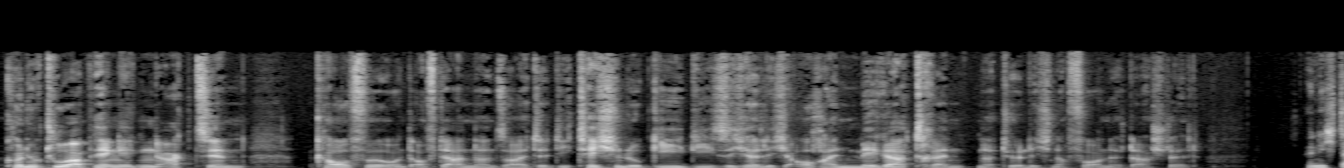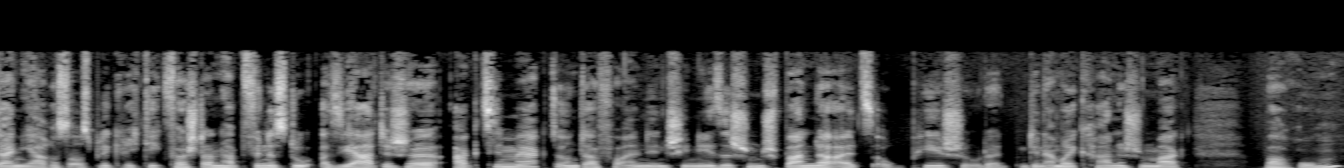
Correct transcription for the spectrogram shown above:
konjunkturabhängigen Aktien kaufe und auf der anderen Seite die Technologie, die sicherlich auch ein Megatrend natürlich nach vorne darstellt. Wenn ich deinen Jahresausblick richtig verstanden habe, findest du asiatische Aktienmärkte und da vor allem den chinesischen spannender als europäische oder den amerikanischen Markt. Warum?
